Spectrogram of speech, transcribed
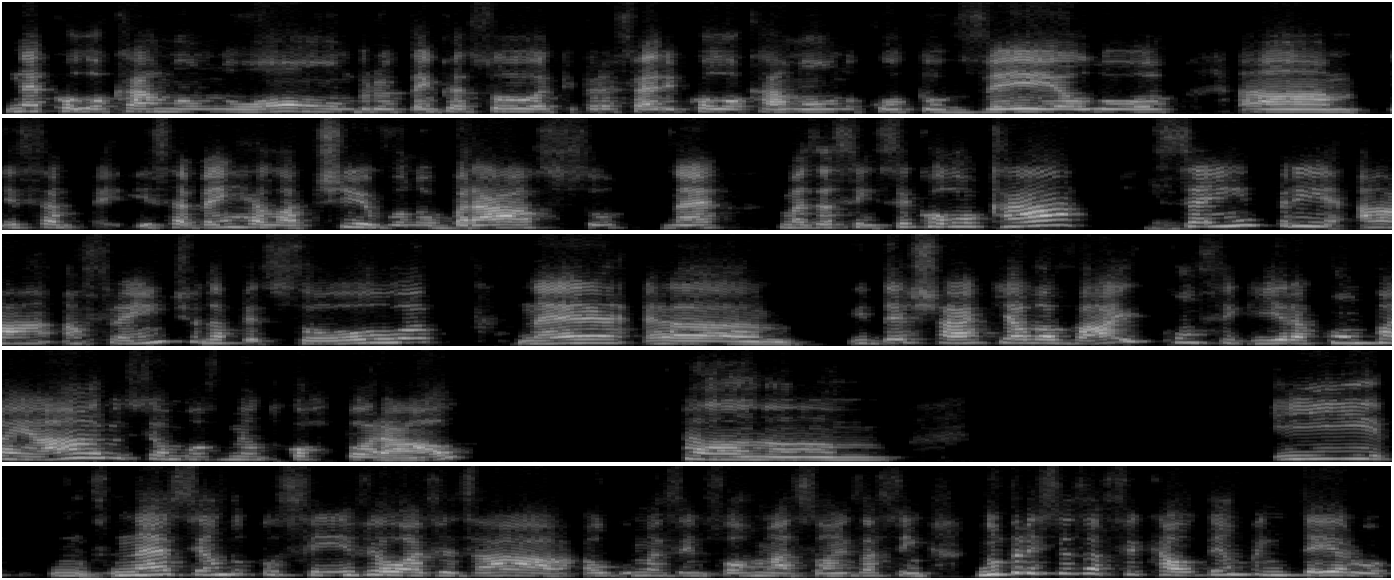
né, colocar a mão no ombro, tem pessoa que prefere colocar a mão no cotovelo, um, isso, é, isso é bem relativo, no braço, né? Mas assim, se colocar sempre à, à frente da pessoa, né, uh, e deixar que ela vai conseguir acompanhar o seu movimento corporal, um, e, né, sendo possível, avisar algumas informações assim. Não precisa ficar o tempo inteiro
